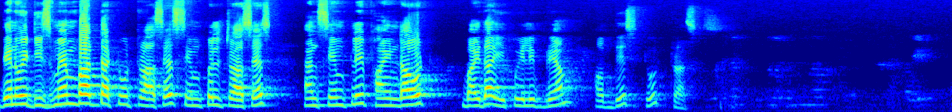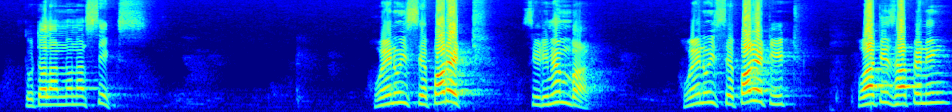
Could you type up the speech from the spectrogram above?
then we dismember the two trusses, simple trusses, and simply find out by the equilibrium of these two trusses. Total unknown are 6. When we separate, see remember, when we separate it, what is happening?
